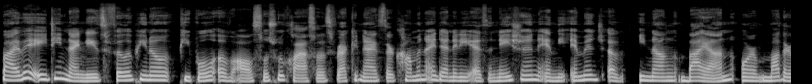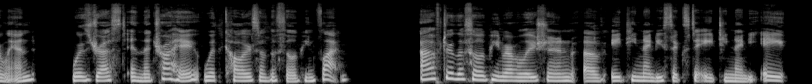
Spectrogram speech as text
By the 1890s, Filipino people of all social classes recognized their common identity as a nation and the image of Inang Bayan, or motherland, was dressed in the traje with colors of the Philippine flag. After the Philippine Revolution of 1896 to 1898,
